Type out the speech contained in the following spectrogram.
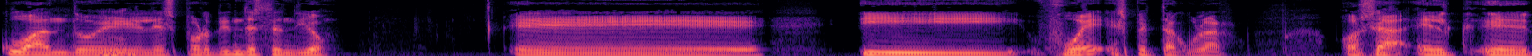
cuando el Sporting descendió, Eh, y fue espectacular. O sea, el, eh,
